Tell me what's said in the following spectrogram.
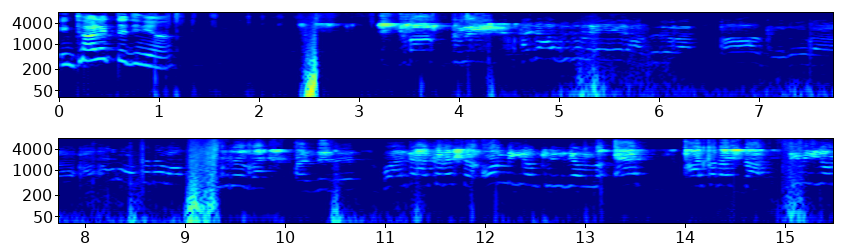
İntihar dedin ya. Hadi hazırı ver, hazırı ver, hazırı ver. Hazırı ver, hazırı ver, hazırı. Bu arada arkadaşlar 10 milyon trilyonlu eğer arkadaşlar 1 milyon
